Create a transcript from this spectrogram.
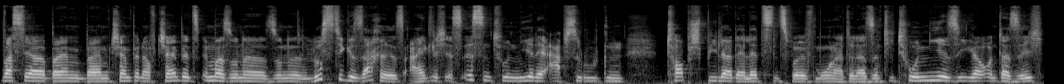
was ja beim, beim Champion of Champions immer so eine, so eine lustige Sache ist eigentlich. Es ist ein Turnier der absoluten Top-Spieler der letzten zwölf Monate. Da sind die Turniersieger unter sich.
